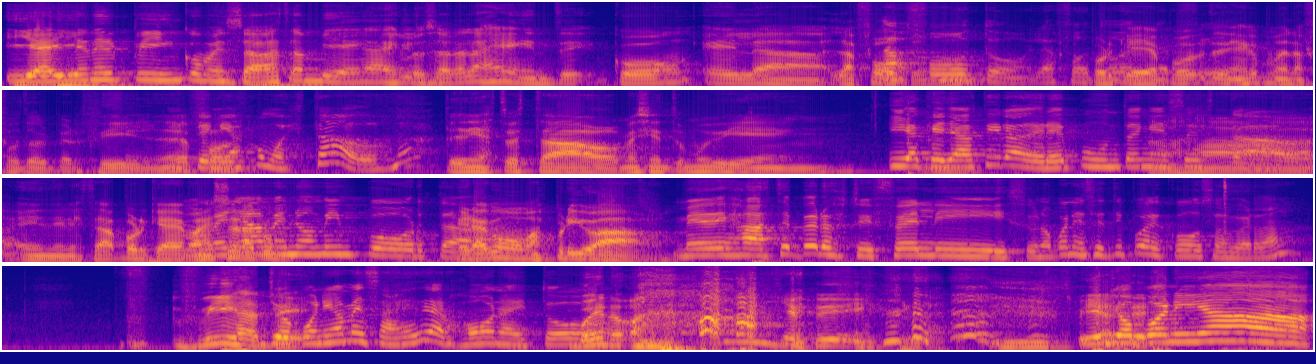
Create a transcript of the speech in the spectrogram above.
y ahí en el pin comenzabas también a desglosar a la gente con el, la, la foto. La ¿no? foto, la foto Porque ya tenías que poner la foto del Sí, perfil. ¿no? Y tenías foto- como estados, ¿no? Tenías tu estado, me siento muy bien. Y aquella tiradera de punta en ese estado. En el estado, porque No además me eso era llames, como, no me importa. era como más privado. Me dejaste, pero estoy feliz. Uno ponía ese tipo de cosas, ¿verdad? Fíjate. Yo ponía mensajes de Arjona y todo. Bueno. Fíjate. Yo ponía,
